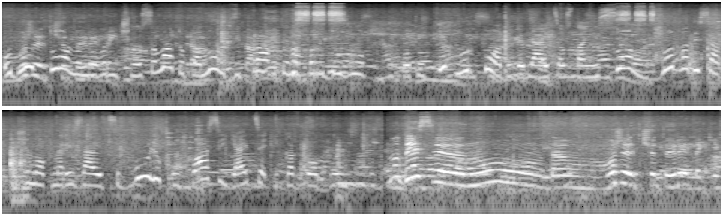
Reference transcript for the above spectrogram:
Одну тонну новорічного салату планують відправити на передову. Поки кіт Мурко додивляється останній сон, зо два десятки жінок нарізають цибулю, ковбаси, яйця і картоплю. Ну, десь, е, ну, там, може, чотири таких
